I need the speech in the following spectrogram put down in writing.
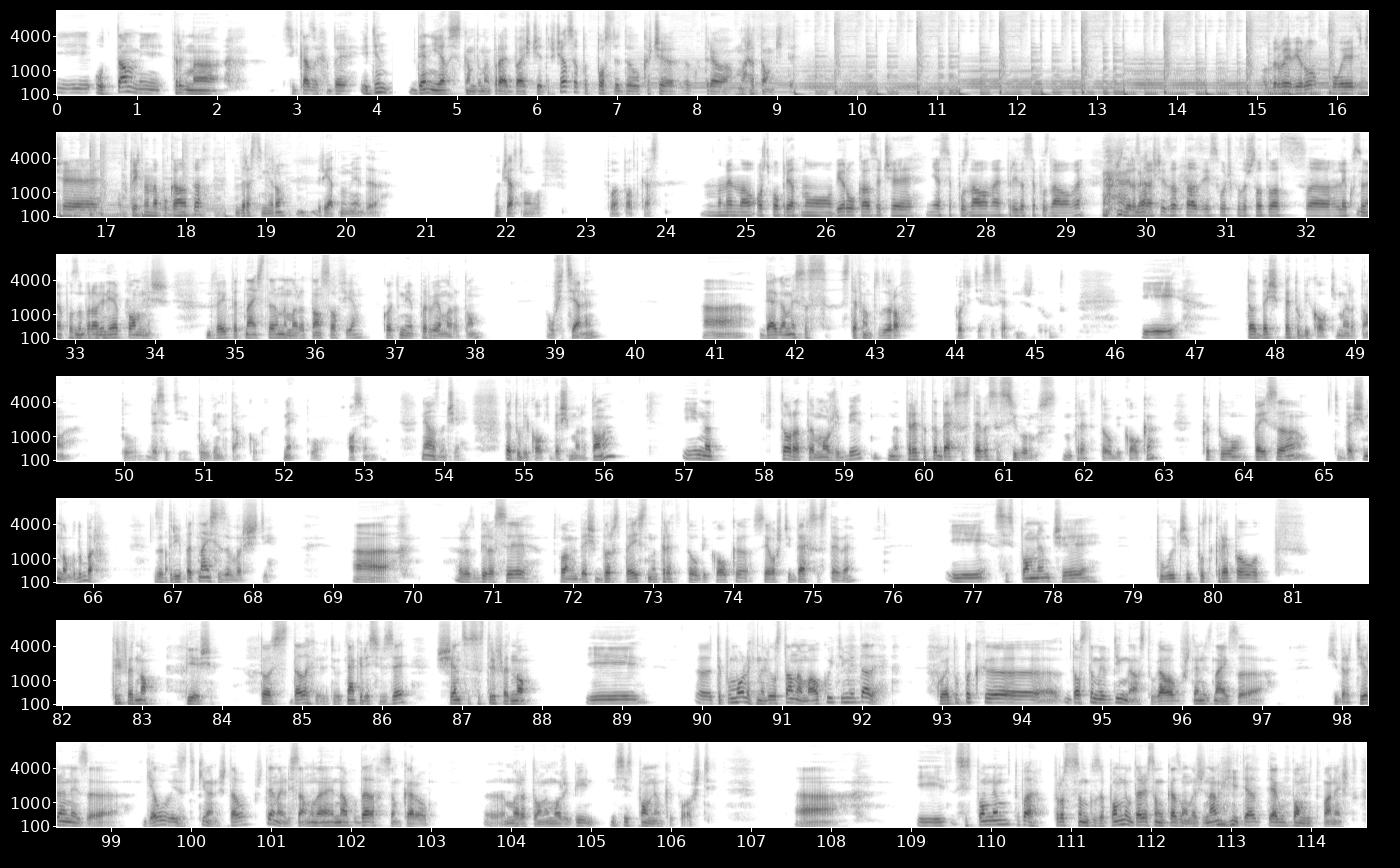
И оттам ми тръгна, си казах, бе, един ден и аз искам да направя 24 часа, пък после да окача, ако трябва, маратонките. Здравей, Виро. Благодаря ти, че откликна на поканата. Здрасти, Миро. Приятно ми е да участвам в твоя подкаст. На мен още по-приятно, Виро, оказа се, че ние се познаваме преди да се познаваме. Ще разкажеш ли за тази случка, защото аз леко се ме позабравих. Не помниш. 2015 на Маратон София, който ми е първия маратон, официален, а, бягаме с Стефан Тодоров, който ти е съсед, между другото. И той беше пет обиколки маратона по 10 и половина там, колко. Не, по 8. Няма значение. Пет обиколки беше маратона. И на втората, може би, на третата бях с тебе със сигурност. На третата обиколка. Като пейса ти беше много добър. За 3.15 завърши ти. А, разбира се, това ми беше бърз пейс. На третата обиколка все още бях с тебе. И си спомням, че получи подкрепа от 3 в 1 пиеше. Тоест, дадаха ли ти от някъде си взе шенце с 3 в 1. И е, те помолих, нали, остана малко и ти ми даде. Което пък е, доста ме вдигна. Аз тогава въобще не знаех за хидратиране, за гелове и за такива неща. Въобще, нали, само на една вода съм карал е, маратона. Може би не си спомням какво още. А, и си спомням това. Просто съм го запомнил, даже съм го казал на жена ми и тя, тя го помни това нещо.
